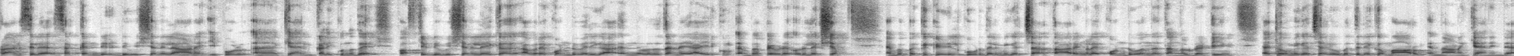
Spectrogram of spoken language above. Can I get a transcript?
ഫ്രാൻസിലെ സെക്കൻഡ് ഡിവിഷനിലാണ് ഇപ്പോൾ ക്യാൻ കളിക്കുന്നത്. ഫസ്റ്റ് ഡിവിഷനിലേക്ക് അവരെ കൊണ്ടുവരിക എന്നുള്ളത് തന്നെയായിരിക്കും എംബപ്പയുടെ ഒരു ലക്ഷ്യം. എംബപ്പയ്ക്ക് കീഴിൽ കൂടുതൽ മികച്ച താരങ്ങളെ കൊണ്ടുവന്ന് തങ്ങളുടെ ടീം ഏറ്റവും മികച്ച രൂപത്തിലേക്ക് മാറും എന്നാണ് ക്യാനിന്റെ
